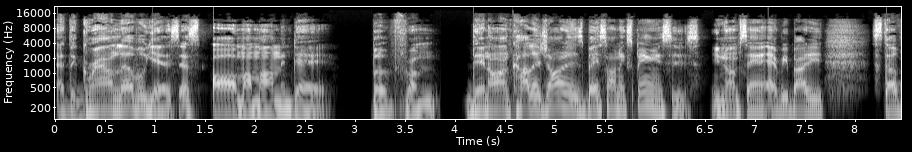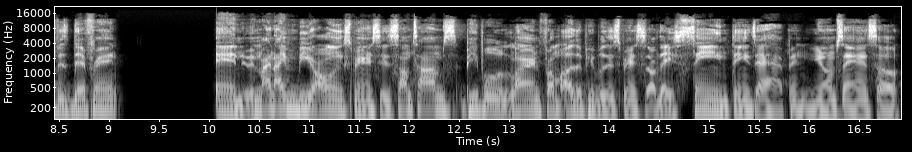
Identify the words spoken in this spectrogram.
at the ground level, yes, that's all my mom and dad. But from then on, college on is based on experiences. You know what I'm saying? Everybody stuff is different. And it might not even be your own experiences. Sometimes people learn from other people's experiences or they've seen things that happen. You know what I'm saying? So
